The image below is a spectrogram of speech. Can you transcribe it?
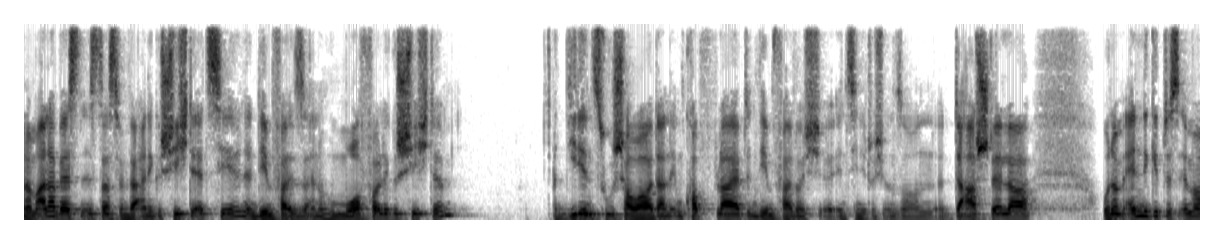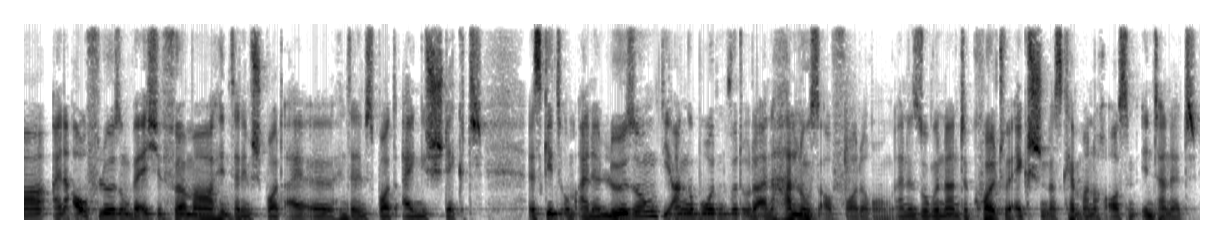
Und am allerbesten ist das, wenn wir eine Geschichte erzählen. In dem Fall ist es eine humorvolle Geschichte die den Zuschauer dann im Kopf bleibt, in dem Fall durch, äh, inszeniert durch unseren äh, Darsteller. Und am Ende gibt es immer eine Auflösung, welche Firma hinter dem, Spot, äh, hinter dem Spot eigentlich steckt. Es geht um eine Lösung, die angeboten wird oder eine Handlungsaufforderung, eine sogenannte Call to Action. Das kennt man noch aus dem Internet.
